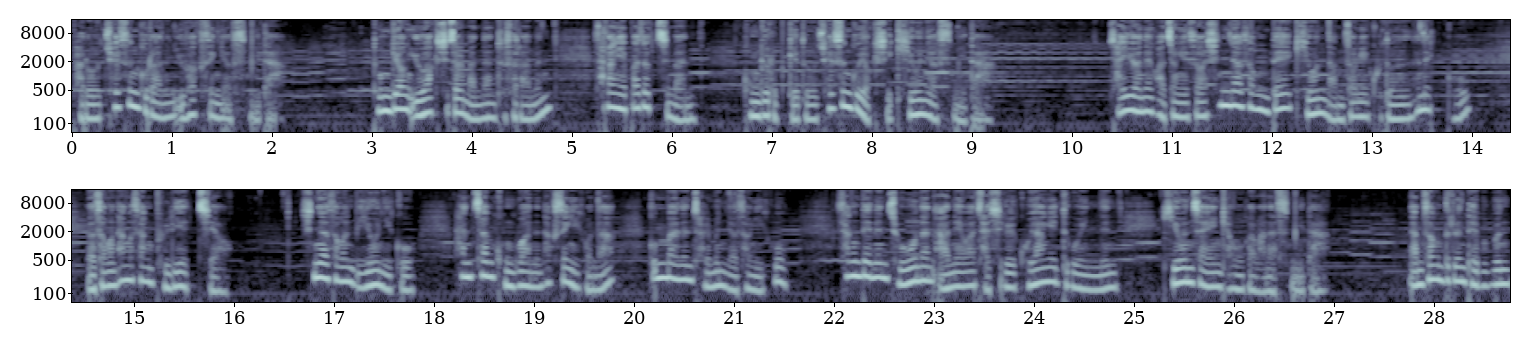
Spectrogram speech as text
바로 최승구라는 유학생이었습니다. 동경 유학 시절 만난 두 사람은 사랑에 빠졌지만 공교롭게도 최승구 역시 기혼이었습니다. 자유연애 과정에서 신여성 대 기혼 남성의 구도는 흔했고 여성은 항상 불리했지요. 신여성은 미혼이고 한참 공부하는 학생이거나 꿈 많은 젊은 여성이고 상대는 조혼한 아내와 자식을 고향에 두고 있는 기혼자인 경우가 많았습니다. 남성들은 대부분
